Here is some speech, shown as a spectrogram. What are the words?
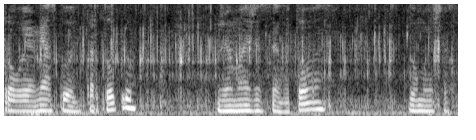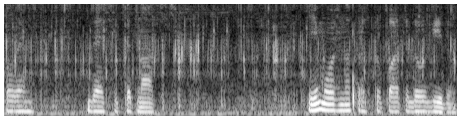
Пробуємо м'яску картоплю. Вже майже все готове. Думаю, що хвилин 10-15. І можна приступати до обіду.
